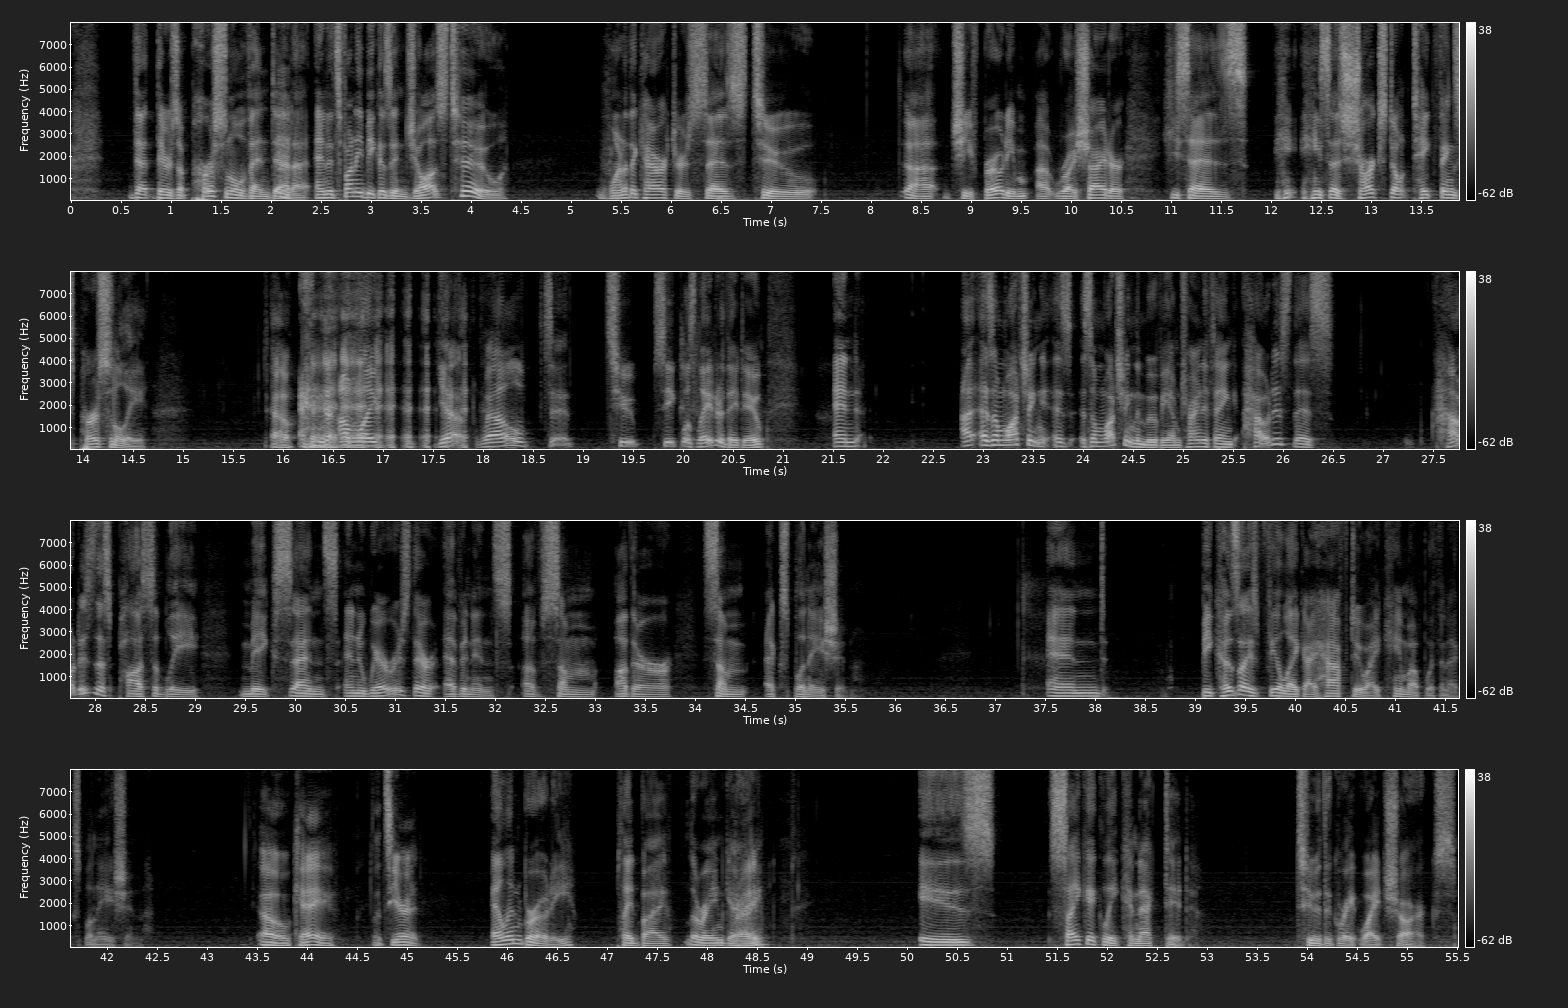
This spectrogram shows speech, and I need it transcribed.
that there's a personal vendetta. And it's funny because in Jaws 2, one of the characters says to uh, Chief Brody, uh, Roy Scheider, he says he, he says sharks don't take things personally. Oh, And I'm like, yeah, well, t- two sequels later they do. And I, as I'm watching as as I'm watching the movie, I'm trying to think how does this how does this possibly make sense and where is there evidence of some other some explanation? And because I feel like I have to, I came up with an explanation. okay. Let's hear it. Ellen Brody, played by Lorraine Gary, Right. is psychically connected to the great white sharks.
